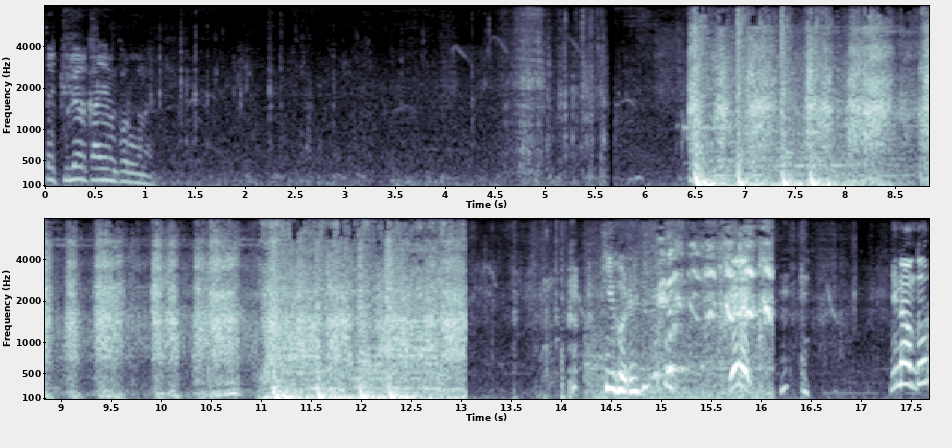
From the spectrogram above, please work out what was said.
তোর চুলের কাজ আমি করব না। কে নাম তোর?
